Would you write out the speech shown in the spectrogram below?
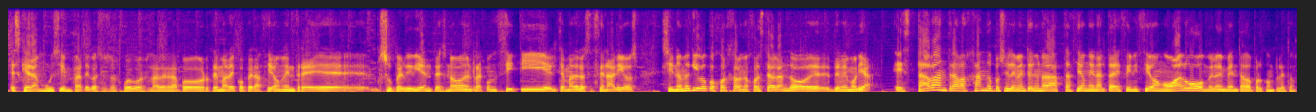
Es que eran muy simpáticos esos juegos, la verdad, por tema de cooperación entre supervivientes, ¿no? En Raccoon City, el tema de los escenarios. Si no me equivoco, Jorge, a lo mejor estoy hablando de, memoria. ¿Estaban trabajando posiblemente en una adaptación en alta definición o algo o me lo he inventado por completo?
